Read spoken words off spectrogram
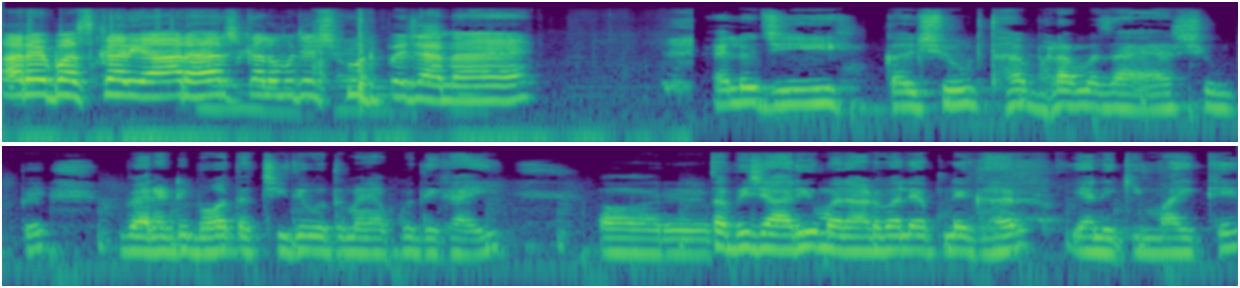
अरे बस कर यार, हर्ष, कल मुझे शूट पे जाना है। हेलो जी, कल शूट था, बड़ा मज़ा आया शूट पे। वैरायटी बहुत अच्छी थी, वो तो मैंने आपको दिखाई। और तभी जा रही हूँ मलाड वाले अपने घर, यानी कि मायके।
